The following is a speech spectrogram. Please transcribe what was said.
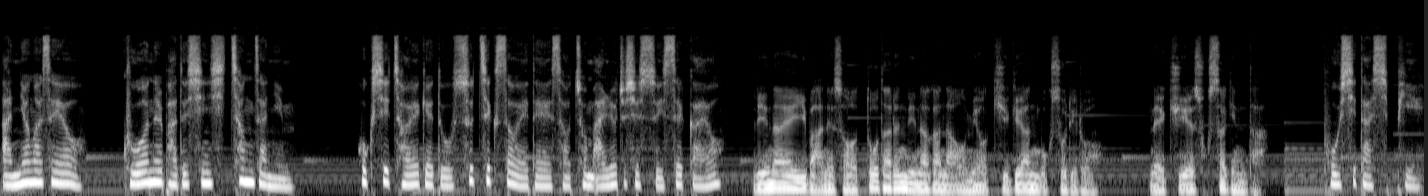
안녕하세요. 구원을 받으신 시청자님. 혹시 저에게도 수칙서에 대해서 좀 알려주실 수 있을까요? 리나의 입 안에서 또 다른 리나가 나오며 기괴한 목소리로 내 귀에 속삭인다. 보시다시피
